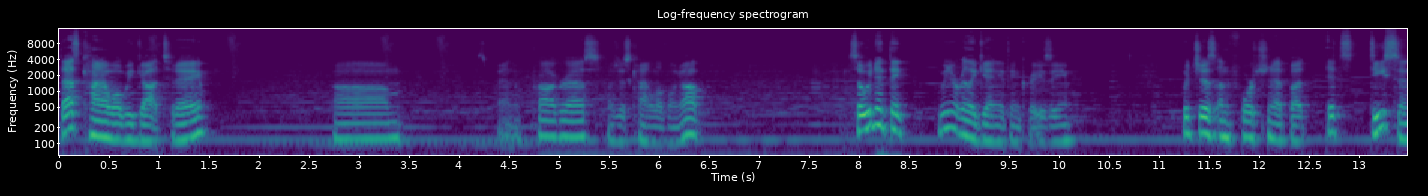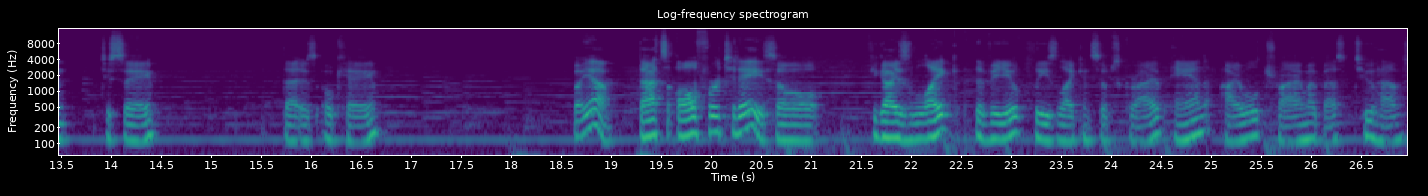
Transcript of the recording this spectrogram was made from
that's kind of what we got today. Um, span of progress. I was just kind of leveling up. So we didn't think, we didn't really get anything crazy. Which is unfortunate, but it's decent to say. That is okay. But yeah, that's all for today. So if you guys like the video, please like and subscribe. And I will try my best to have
